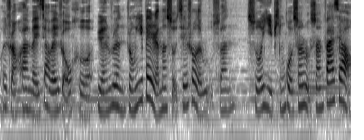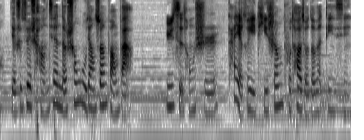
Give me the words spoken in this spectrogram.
会转换为较为柔和、圆润、容易被人们所接受的乳酸。所以，苹果酸乳酸发酵也是最常见的生物降酸方法。与此同时，它也可以提升葡萄酒的稳定性。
